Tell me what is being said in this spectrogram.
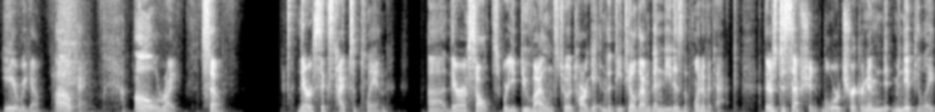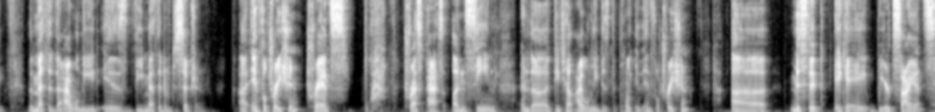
Here we go. Okay. All right. So there are six types of plan. Uh, there are assaults where you do violence to a target, and the detail that I'm going to need is the point of attack. There's deception, lure, trick, or mani- manipulate. The method that I will need is the method of deception. Uh, infiltration, trans, trespass unseen, and the detail I will need is the point of infiltration. Uh, mystic, aka weird science.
